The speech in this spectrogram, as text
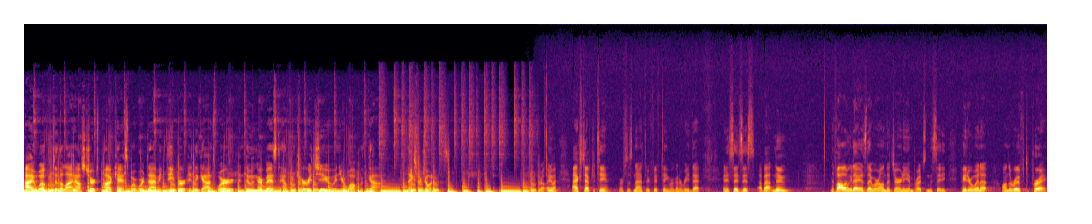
Hi, and welcome to the Lighthouse Church podcast, where we're diving deeper into God's Word and doing our best to help encourage you in your walk with God. Thanks for joining us. Anyway, Acts chapter 10, verses 9 through 15, we're going to read that. And it says this about noon. The following day, as they were on the journey and approaching the city, Peter went up on the roof to pray.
